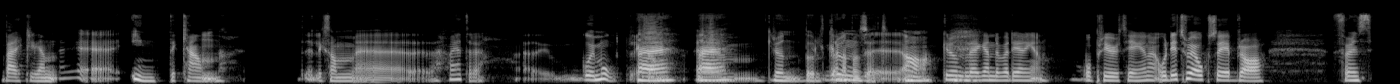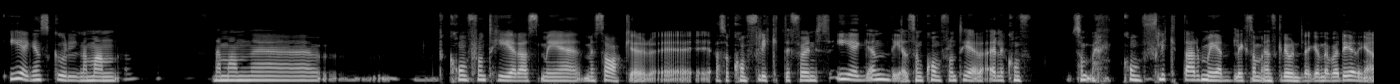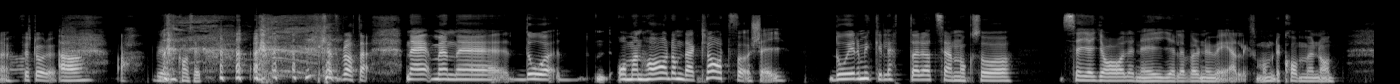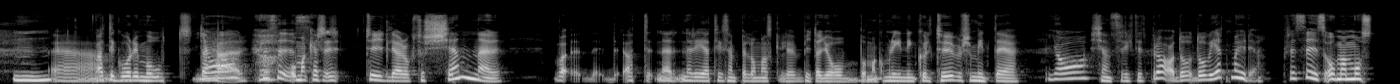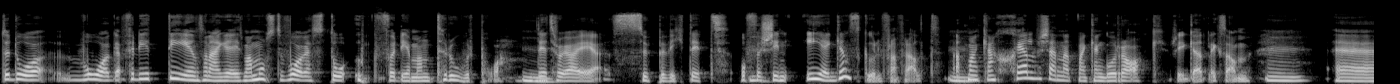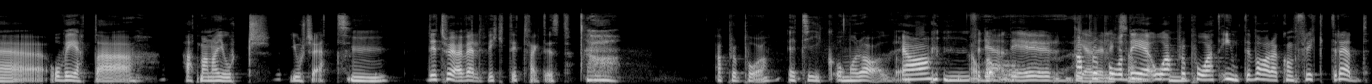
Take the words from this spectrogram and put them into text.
verkligen eh, inte kan, eh, liksom, eh, vad heter det, gå emot. Liksom. Nej, nej. Ehm, Grundbultarna på grund, något sätt. Mm. ja, grundläggande värderingar och prioriteringarna. Och det tror jag också är bra för ens egen skull när man, när man eh, konfronteras med, med saker, eh, alltså konflikter för ens egen del som konfronterar, eller konf, som konfliktar med liksom ens grundläggande värderingar. Förstår du? Ja. Ah, det blir konstigt. kan inte prata. Nej, men eh, då, om man har de där klart för sig, då är det mycket lättare att sen också säga ja eller nej eller vad det nu är, liksom, om det kommer något. Mm. Eh, Att det går emot det ja, här. precis. Och man kanske tydligare också känner att när, när det är till exempel om man skulle byta jobb och man kommer in i en kultur som inte Ja, känns riktigt bra, då, då vet man ju det. precis. Och man måste då våga, för det, det är en sån här grej, man måste våga stå upp för det man tror på. Det tror jag är superviktigt. Och för sin egen skull framförallt. Att man kan själv känna att man kan gå rakryggad liksom. Eh, och veta att man har gjort, gjort rätt. Det tror jag är väldigt viktigt faktiskt. Apropå etik och moral. Då. Ja, Mm, för det, det är ju det apropå det liksom. det och apropå att inte vara konflikträdd.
